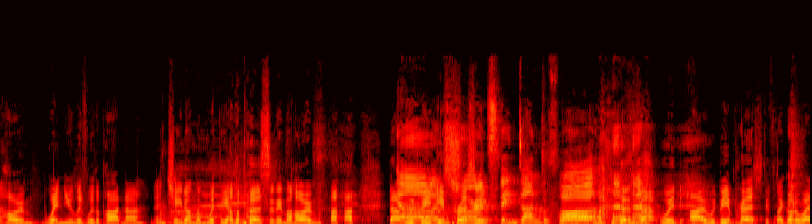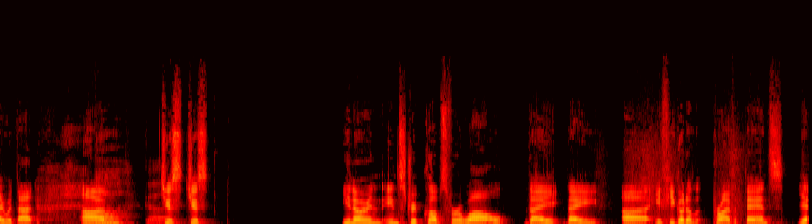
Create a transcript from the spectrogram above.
home when you live with a partner and cheat on them with the other person in the home. that would Oh, be I'm Sure impressive. it's been done before. Uh, that would I would be impressed if they got away with that. Um, oh, just just you know in, in strip clubs for a while they they uh, if you got a private dance yeah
